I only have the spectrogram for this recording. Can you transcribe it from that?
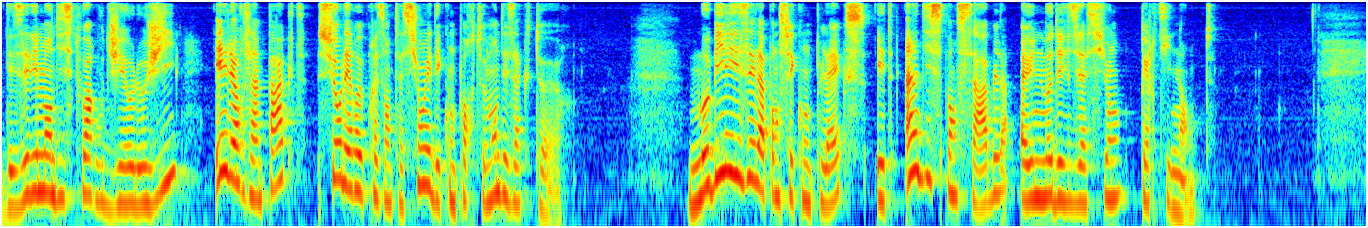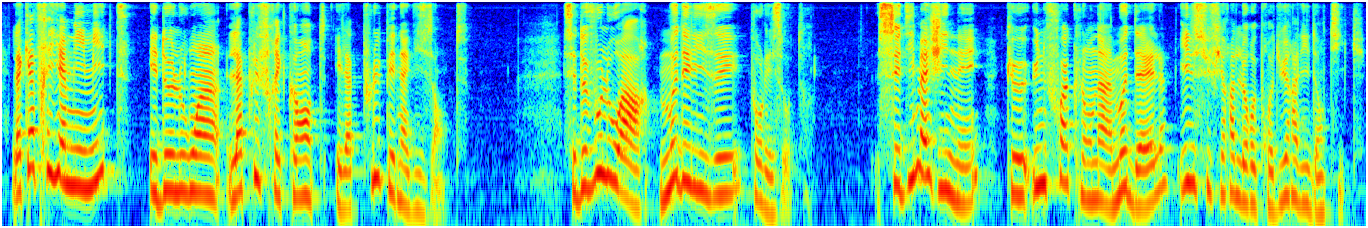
des éléments d'histoire ou de géologie et leurs impacts sur les représentations et des comportements des acteurs. Mobiliser la pensée complexe est indispensable à une modélisation pertinente. La quatrième limite est de loin la plus fréquente et la plus pénalisante. C'est de vouloir modéliser pour les autres. C'est d'imaginer qu'une fois que l'on a un modèle, il suffira de le reproduire à l'identique.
